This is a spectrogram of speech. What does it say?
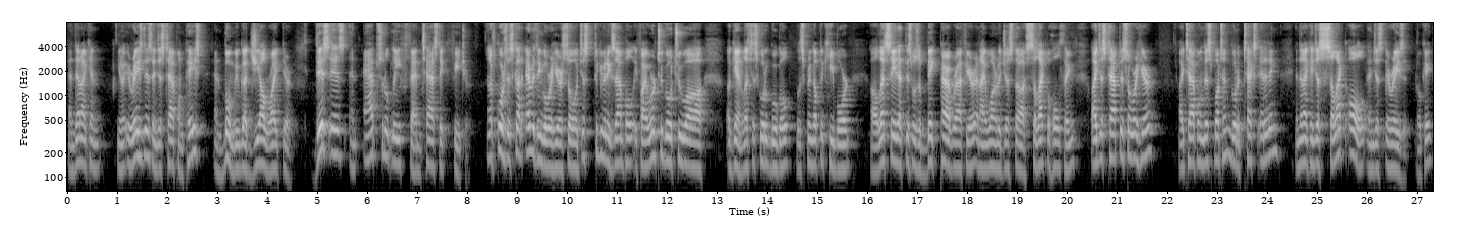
and then I can you know, erase this and just tap on paste and boom, we've got GL right there. This is an absolutely fantastic feature. And of course, it's got everything over here. So just to give an example, if I were to go to, uh, again, let's just go to Google. Let's bring up the keyboard. Uh, let's say that this was a big paragraph here and I wanted to just uh, select the whole thing. I just tap this over here. I tap on this button, go to text editing, and then I can just select all and just erase it, okay?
